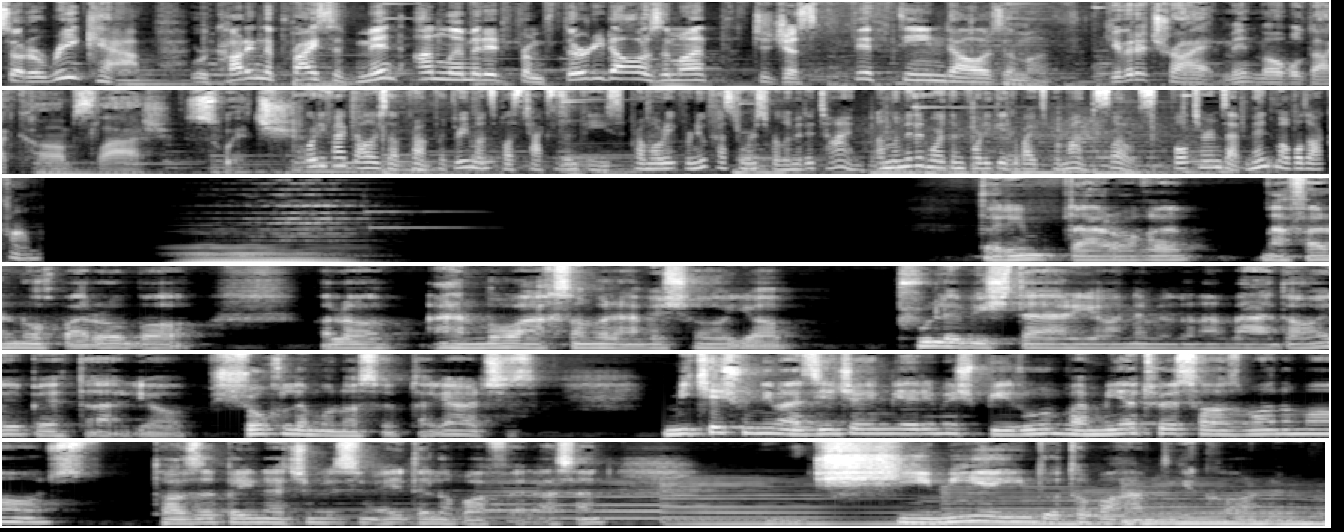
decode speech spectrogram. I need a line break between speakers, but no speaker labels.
So to recap, we're cutting the price of Mint Unlimited from $30 a month to just $15 a month. Give it a try at mintmobile.com slash switch.
$45 upfront for three months plus taxes and fees. Promo rate for new customers for limited time. Unlimited more than 40 gigabytes per month. Slows. Full terms at mintmobile.com.
داریم در واقع نفر نخبه رو با حالا انواع و اقسام روش ها یا پول بیشتر یا نمی‌دونم وعده های بهتر یا شغل مناسب تر یا هر چیزی میکشونیم از یه جایی میاریمش بیرون و میاد توی سازمان ما. تازه به این نتیجه می‌رسیم ای دل غافل. اصلا شیمی این دوتا با هم دیگه کار نمی‌کنه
